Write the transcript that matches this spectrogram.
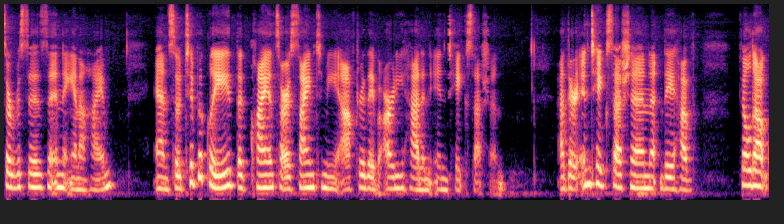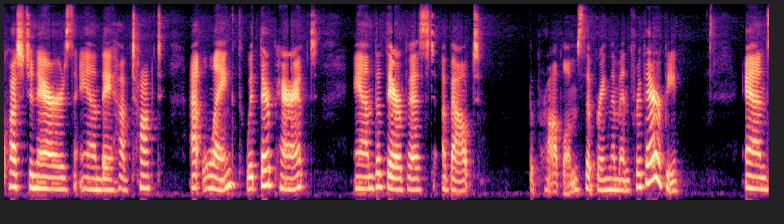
Services in Anaheim. And so typically, the clients are assigned to me after they've already had an intake session. At their intake session, they have filled out questionnaires and they have talked at length with their parent and the therapist about the problems that bring them in for therapy. And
